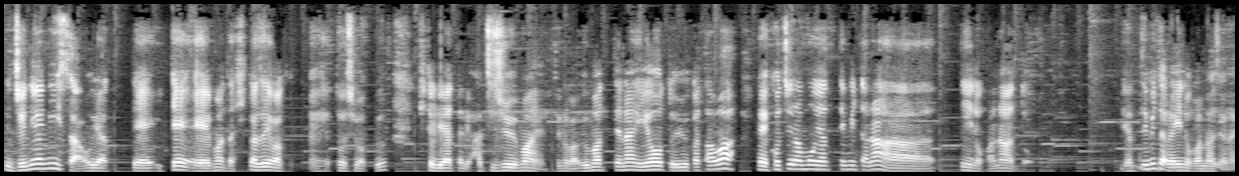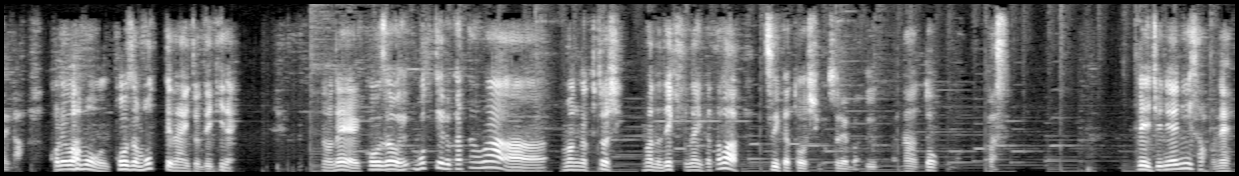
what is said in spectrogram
で、ジュニア NISA をやっていて、え、まだ非課税枠、投資枠、1人当たり80万円っていうのが埋まってないよという方は、え、こちらもやってみたらいいのかなと。やってみたらいいのかなじゃないな。これはもう口座持ってないとできない。ので、口座を持っている方は、満額投資、まだできてない方は、追加投資をすればいいのかなと思います。で、ジュニア NISA もね、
